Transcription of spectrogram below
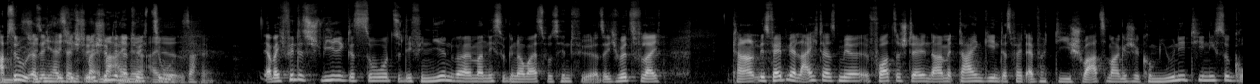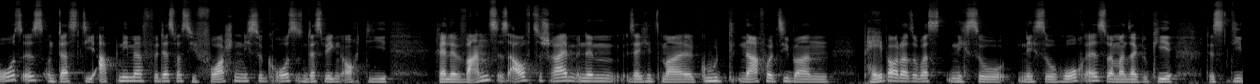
Absolut, also ich- ich- mal ich stimme dir natürlich eine zu. Sache. Aber ich finde es schwierig, das so zu definieren, weil man nicht so genau weiß, wo es hinführt. Also ich würde es vielleicht, keine Ahnung, es fällt mir leichter, es mir vorzustellen, damit dahingehend, dass vielleicht einfach die schwarzmagische Community nicht so groß ist und dass die Abnehmer für das, was sie forschen, nicht so groß ist und deswegen auch die Relevanz, es aufzuschreiben in einem, sag ich jetzt mal, gut nachvollziehbaren Paper oder sowas nicht so, nicht so hoch ist, weil man sagt, okay, das, die,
